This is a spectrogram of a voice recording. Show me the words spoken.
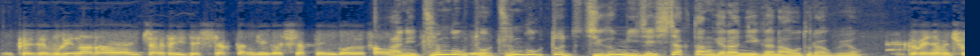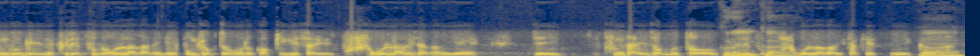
그러니까 이제 우리나라 입장에서 이제 시작 단계가 시작된 거여서 아니 중국도 중국도 지금 이제 시작 단계라는 얘기가 나오더라고요. 그 왜냐하면 중국의 이제 그래프가 올라가는 게 본격적으로 꺾이기 시작, 팍 올라가기 시작한 게 이제 3, 4일 전부터 그러니까요. 팍 올라가기 시작했으니까 예.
